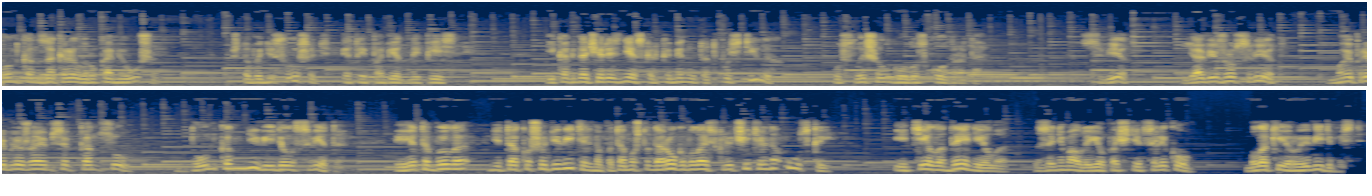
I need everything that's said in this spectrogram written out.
Дункан закрыл руками уши, чтобы не слышать этой победной песни, и когда через несколько минут отпустил их, услышал голос Конрада. «Свет! Я вижу свет! Мы приближаемся к концу!» Дункан не видел света, и это было не так уж удивительно, потому что дорога была исключительно узкой, и тело Дэниела занимало ее почти целиком, блокируя видимость.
